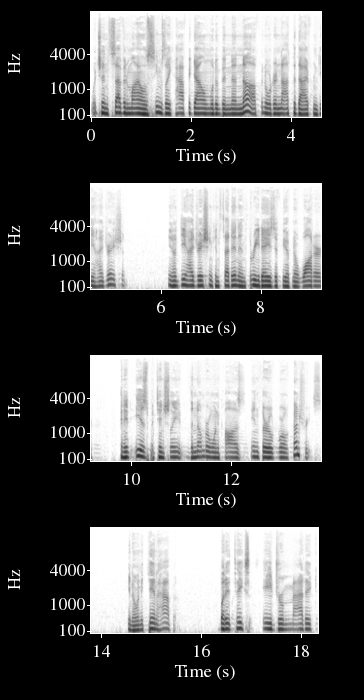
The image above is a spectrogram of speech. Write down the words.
which in seven miles seems like half a gallon would have been enough in order not to die from dehydration. You know, dehydration can set in in three days if you have no water, and it is potentially the number one cause in third world countries. You know, and it can happen, but it takes a dramatic.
